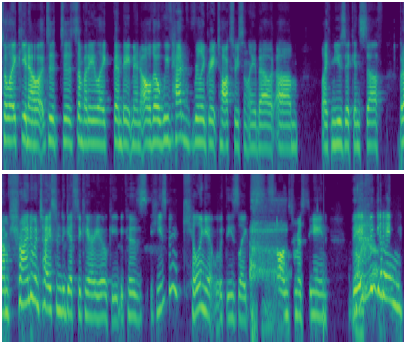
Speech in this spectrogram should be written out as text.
to like you know to to somebody like Ben Bateman. Although we've had really great talks recently about um like music and stuff. But I'm trying to entice him to get to karaoke because he's been killing it with these like songs from a scene. They've been getting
